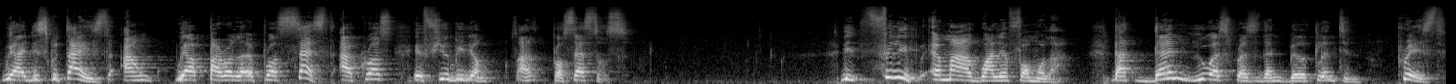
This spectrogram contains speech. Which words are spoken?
Were discretized and were parallel processed across a few billion processors. The Philip Emeagwali formula that then US President Bill Clinton praised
